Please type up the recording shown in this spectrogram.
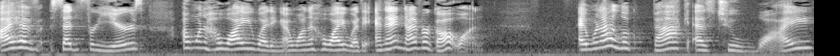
I have said for years, I want a Hawaii wedding, I want a Hawaii wedding, and I never got one. And when I look back as to why,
